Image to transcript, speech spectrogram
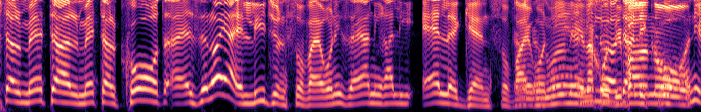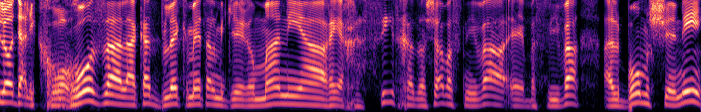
מטאל מטאל, Metal Court, אה, זה לא היה Allegiance of Irony, זה היה נראה לי Elegance of Irony, אני אנחנו לא יודע לקרוא, אני לא יודע לקרוא. Groza, להקת black metal מגרמניה, יחסית חדשה בסביבה, אה, בסביבה, אלבום שני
